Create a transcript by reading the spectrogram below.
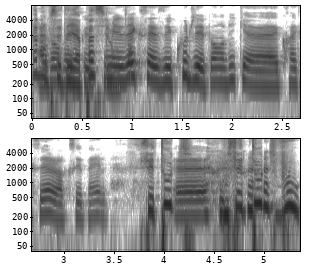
Ah, donc c'était il y a pas si si mes longtemps. ex elles écoutent, j'ai pas envie qu'elles croient que c'est alors que c'est pas elle. C'est toutes. Euh, Vous, c'est toutes vous.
